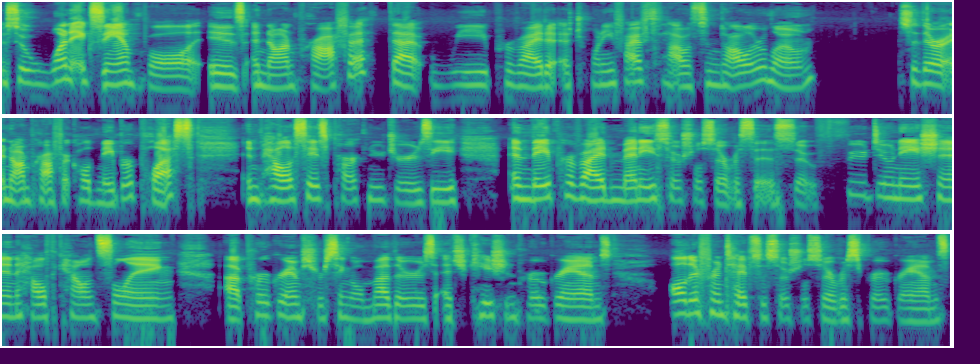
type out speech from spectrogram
so, one example is a nonprofit that we provided a $25,000 loan so they're a nonprofit called Neighbor Plus in Palisades Park, New Jersey, and they provide many social services. So food donation, health counseling, uh, programs for single mothers, education programs, all different types of social service programs.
